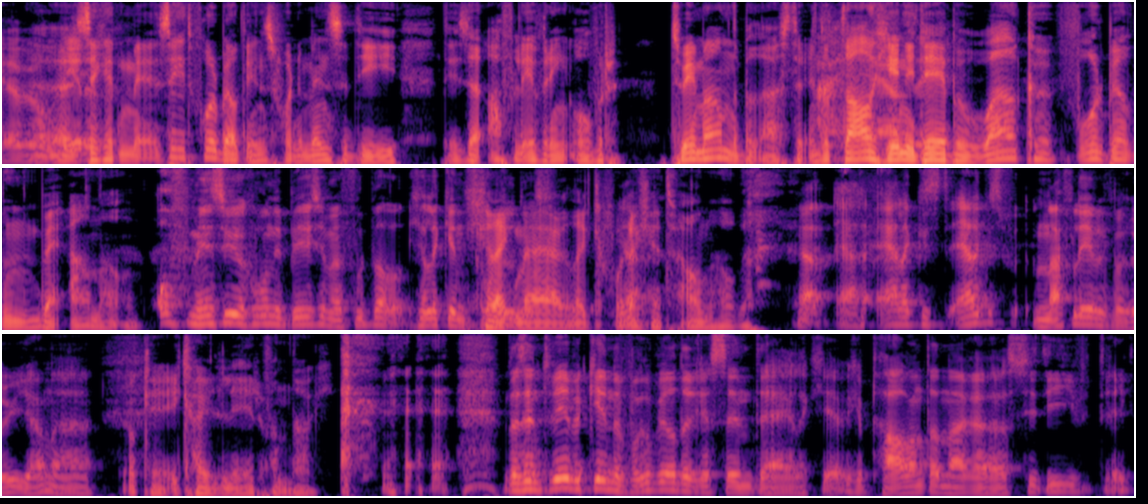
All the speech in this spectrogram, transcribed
We hebben Eh, zeg, het, zeg het voorbeeld eens voor de mensen die deze aflevering over twee maanden beluisteren. In Ah, totaal ja, geen zeker. idee hebben welke voorbeelden wij aanhalen. Of mensen die gewoon niet bezig zijn met voetbal. Gelijk, in het Gelijk mij is. eigenlijk, voordat Ja. je het aanhaalde. Ja, ja, eigenlijk, is het, eigenlijk is het een aflevering voor u, Jan. Eh, Oké, ik ga je leren vandaag. er zijn twee bekende voorbeelden recent eigenlijk. Je, hebt Haaland dat naar eh, City vertrekt.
